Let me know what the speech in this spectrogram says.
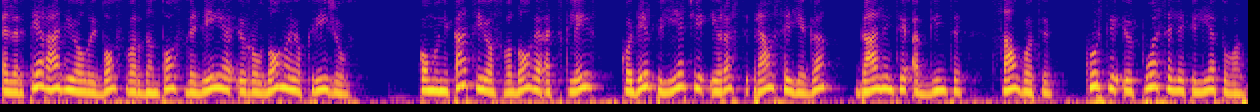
LRT radio laidos vardantos vedėja ir Raudonojo kryžiaus. Komunikacijos vadovė atskleis, kodėl piliečiai yra stipriausia jėga, galinti apginti, saugoti, kurti ir puoselėti Lietuvą.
